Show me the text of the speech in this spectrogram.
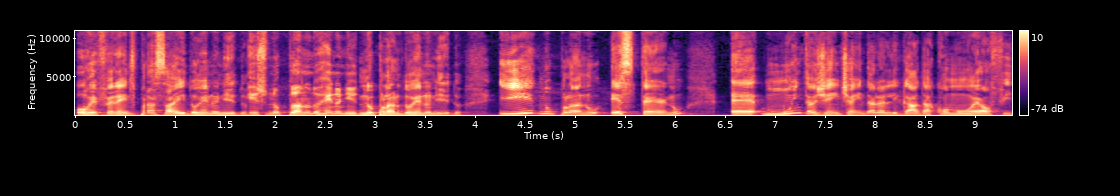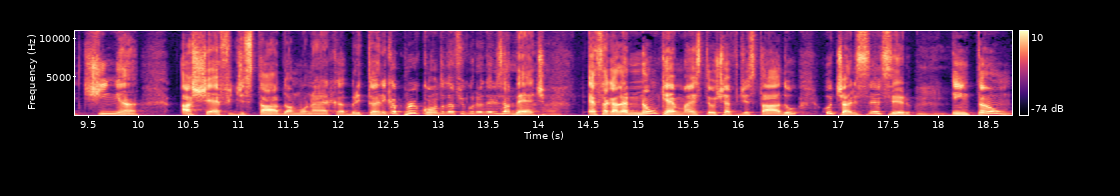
ou referentes para sair do Reino Unido. Isso no plano do Reino Unido. No plano do Reino Unido. E no plano externo, é, muita gente ainda era ligada à Commonwealth e tinha a chefe de Estado, a monarca britânica, por conta da figura da Elizabeth. Essa galera não quer mais ter o chefe de Estado, o Charles III. Então,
